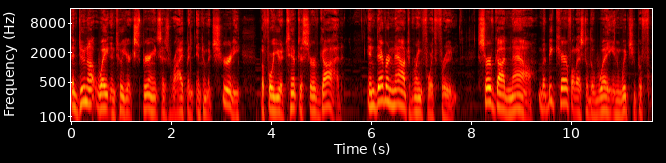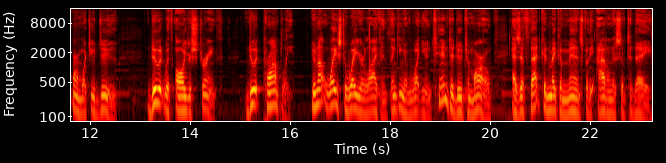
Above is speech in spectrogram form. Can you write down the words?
then do not wait until your experience has ripened into maturity before you attempt to serve God. Endeavor now to bring forth fruit. Serve God now, but be careful as to the way in which you perform what you do. Do it with all your strength. Do it promptly. Do not waste away your life in thinking of what you intend to do tomorrow as if that could make amends for the idleness of today.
